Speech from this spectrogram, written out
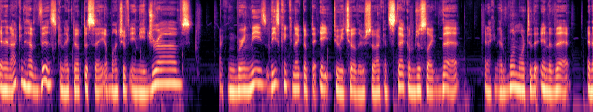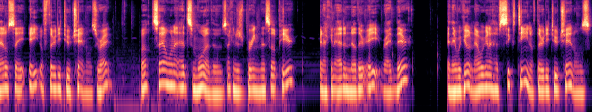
and then I can have this connect up to say a bunch of ME drives. I can bring these, these can connect up to eight to each other. So I can stack them just like that. And I can add one more to the end of that. And that'll say eight of 32 channels, right? Well, say I want to add some more of those. I can just bring this up here and I can add another eight right there. And there we go. Now we're going to have 16 of 32 channels,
